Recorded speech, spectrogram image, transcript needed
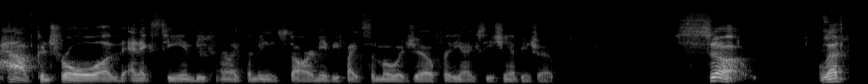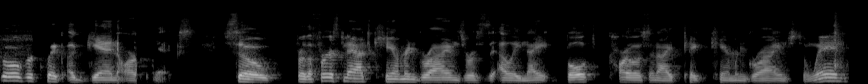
have control of NXT and be kind of like the main star, maybe fight Samoa Joe for the NXT championship. So let's go over quick again our picks. So for the first match, Cameron Grimes versus LA Knight, both Carlos and I picked Cameron Grimes to win.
